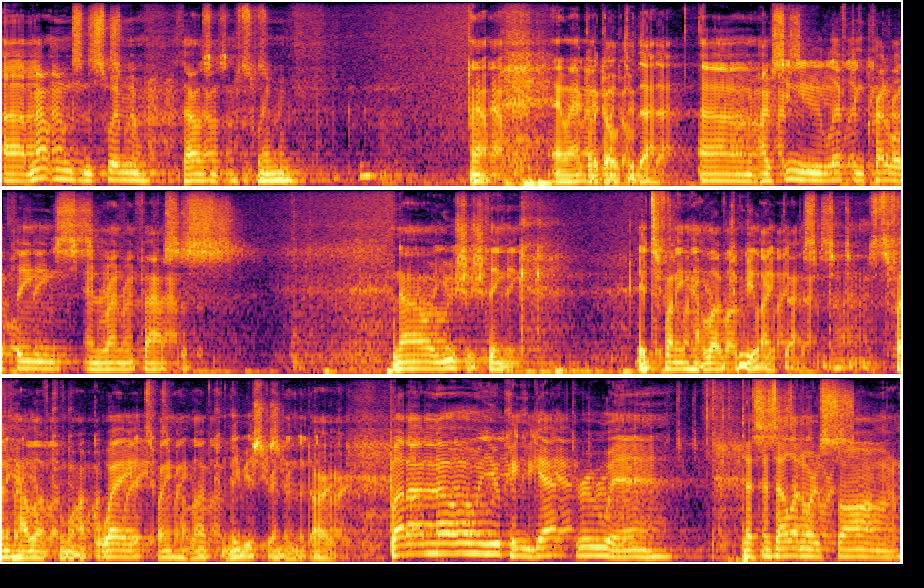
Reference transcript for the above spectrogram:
uh, mountains and swim thousands, of swim. Yeah. Anyway, I've gotta go through that. Um, I've seen you lift incredible things and run fastest. Now you should think. It's funny how love can be like that sometimes. It's funny how love can walk away. It's funny how love can leave you stranded in the dark. But I know you can get through it. This is Eleanor's song.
